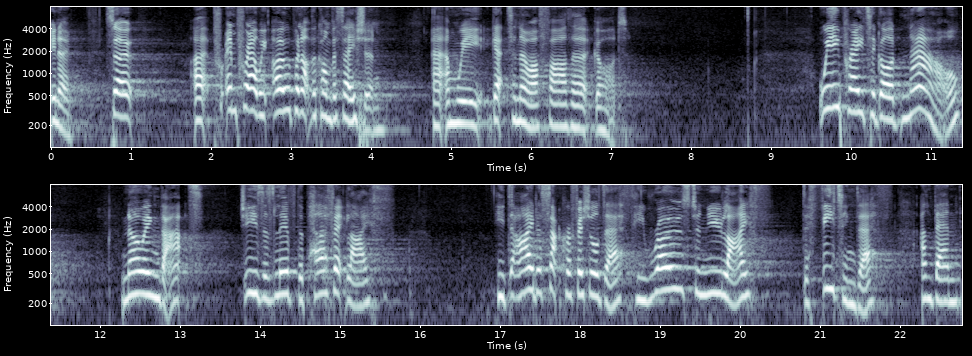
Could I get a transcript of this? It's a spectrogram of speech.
You know. So uh, in prayer, we open up the conversation uh, and we get to know our Father God. We pray to God now, knowing that Jesus lived the perfect life. He died a sacrificial death. He rose to new life, defeating death, and then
